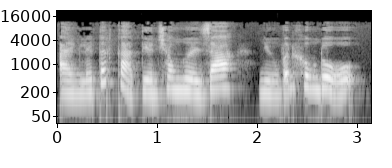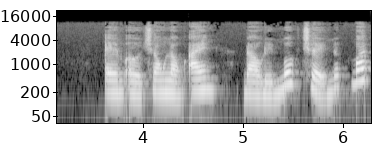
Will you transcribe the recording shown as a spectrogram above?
Anh lấy tất cả tiền trong người ra, nhưng vẫn không đủ. Em ở trong lòng anh, đau đến mức chảy nước mắt.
